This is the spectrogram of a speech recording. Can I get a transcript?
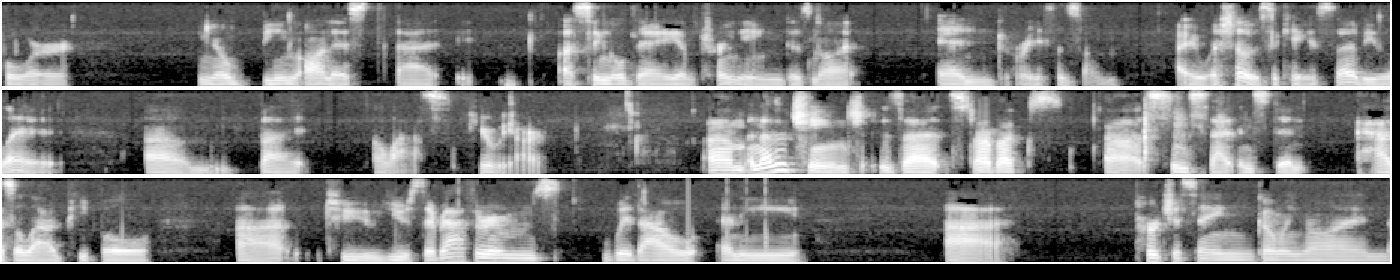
for, you know, being honest that a single day of training does not end racism. I wish that was the case. That'd be lit. Um, but alas, here we are. Um, another change is that Starbucks, uh, since that incident, has allowed people uh, to use their bathrooms without any uh, purchasing going on,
